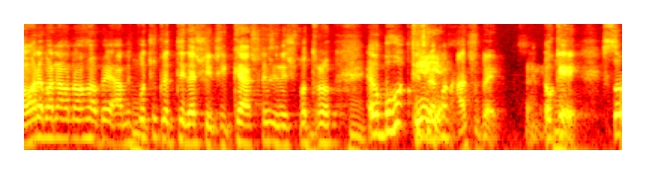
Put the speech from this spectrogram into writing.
আমারে বানানো হবে আমি কচুকের থেকে শিক্ষা আসছে জিনিসপত্র। এবং বহুত কিছু এখন আসবে। ওকে সো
